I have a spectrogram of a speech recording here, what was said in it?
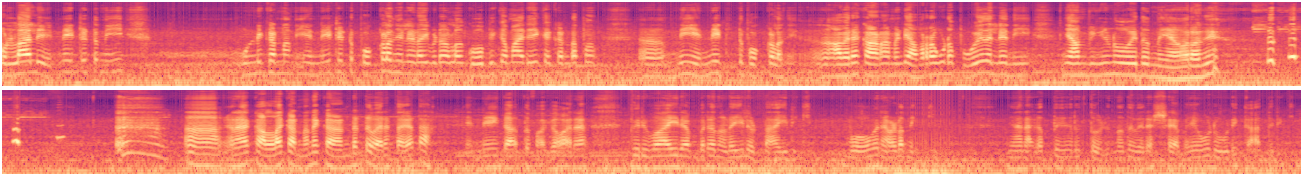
കൊള്ളാലേ എന്നെ ഇട്ടിട്ട് നീ ഉണ്ണിക്കണ്ണ നീ എന്നെ ഇട്ടിട്ട് പൊക്കളഞ്ഞില്ലേടാ. ഇവിടെയുള്ള ഗോപികമാരെയൊക്കെ കണ്ടപ്പം നീ എന്നെ ഇട്ടിട്ട് പൊക്കളഞ്ഞ്. അവരെ കാണാൻ വേണ്ടി അവരുടെ കൂടെ പോയതല്ലേ നീ? ഞാൻ വീണു പോയതെന്ന് ഞാൻ പറഞ്ഞ്. ആ അങ്ങനെ ആ കള്ള കണ്ണനെ കണ്ടിട്ട് വരട്ടെ കേട്ടാ. എന്നെയും കാത്ത് ഭഗവാന ഗുരുവായൂരമ്പര നടയിലുണ്ടായിരിക്കും. ബോവൻ അവിടെ നിൽക്കും. ഞാൻ അകത്ത് കയറി തൊഴുന്നത് വരെ ക്ഷമയോടുകൂടി കാത്തിരിക്കും.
